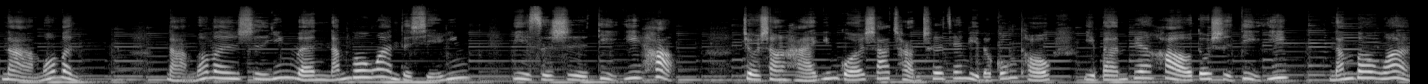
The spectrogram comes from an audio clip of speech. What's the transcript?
那么问，那么问是英文 number one 的谐音，意思是第一号。就上海英国纱厂车间里的工头，一般编号都是第一 number one。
